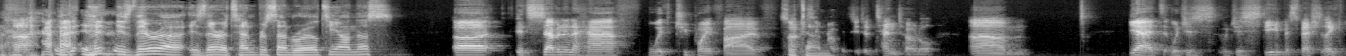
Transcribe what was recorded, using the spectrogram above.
Uh, is, is there a is there a ten percent royalty on this? Uh, it's seven and a half with two point five. So 10. broken to ten total. Um, yeah, it's, which is which is steep, especially like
